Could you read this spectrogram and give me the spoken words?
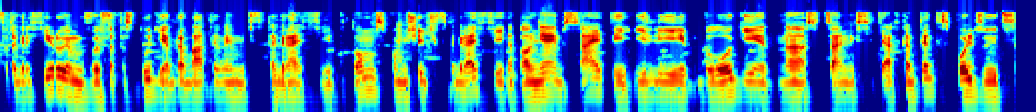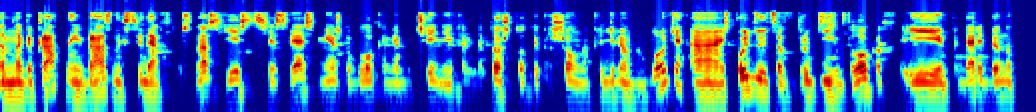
фотографируем в фотостудии, обрабатываем эти фотографии, потом с помощью этих фотографий наполняем сайты или блоги на социальных сетях. Контент используется многократно и в разных средах. То есть у нас есть связь между блоками обучения, когда то, что ты прошел на определенном блоке, блоке а, используется в других блоках, и тогда ребенок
